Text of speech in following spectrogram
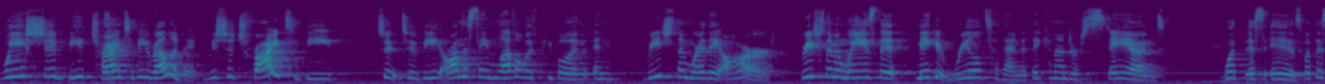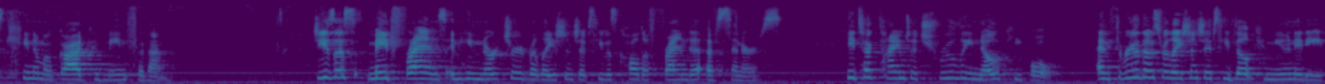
we should be trying to be relevant. We should try to be to, to be on the same level with people and, and reach them where they are. Reach them in ways that make it real to them, that they can understand what this is, what this kingdom of God could mean for them. Jesus made friends and he nurtured relationships. He was called a friend of sinners. He took time to truly know people. And through those relationships, he built community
